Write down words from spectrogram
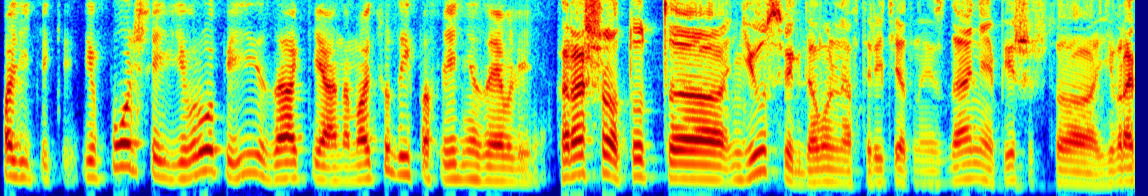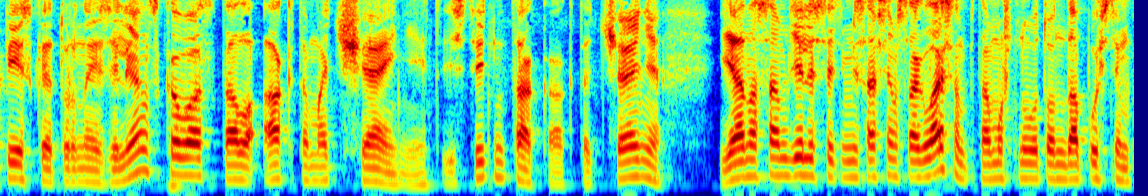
политики и в Польше, и в Европе, и за океаном. Отсюда их последнее заявление. Хорошо, тут э, Newsweek, довольно авторитетное издание, пишет, что европейское турне Зеленского стало актом отчаяния. Это действительно так, акт отчаяния. Я на самом деле с этим не совсем согласен, потому что, ну вот он, допустим,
